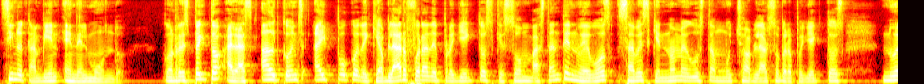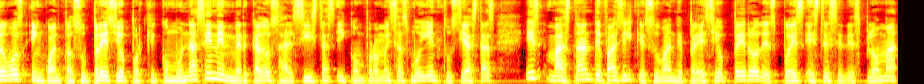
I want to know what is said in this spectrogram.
sino también en el mundo. Con respecto a las altcoins, hay poco de qué hablar fuera de proyectos que son bastante nuevos. Sabes que no me gusta mucho hablar sobre proyectos nuevos en cuanto a su precio porque como nacen en mercados alcistas y con promesas muy entusiastas, es bastante fácil que suban de precio, pero después este se desploma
